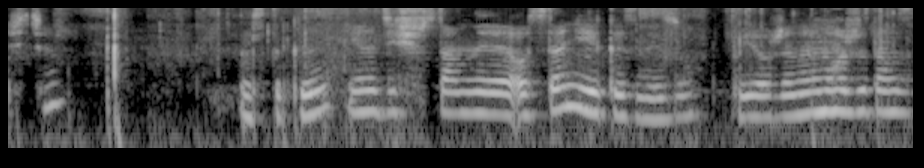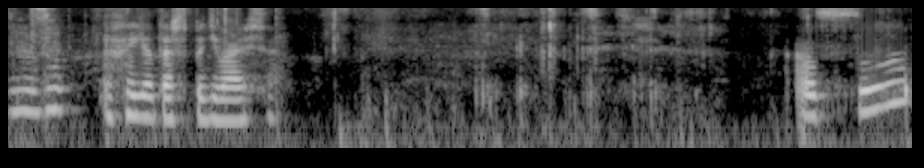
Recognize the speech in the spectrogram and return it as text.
Ось це. Ось такий. Я надіюсь, що там не останнє яке знизу, бо я вже не можу там знизу. Я теж сподіваюся. Тік. Це Алсу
